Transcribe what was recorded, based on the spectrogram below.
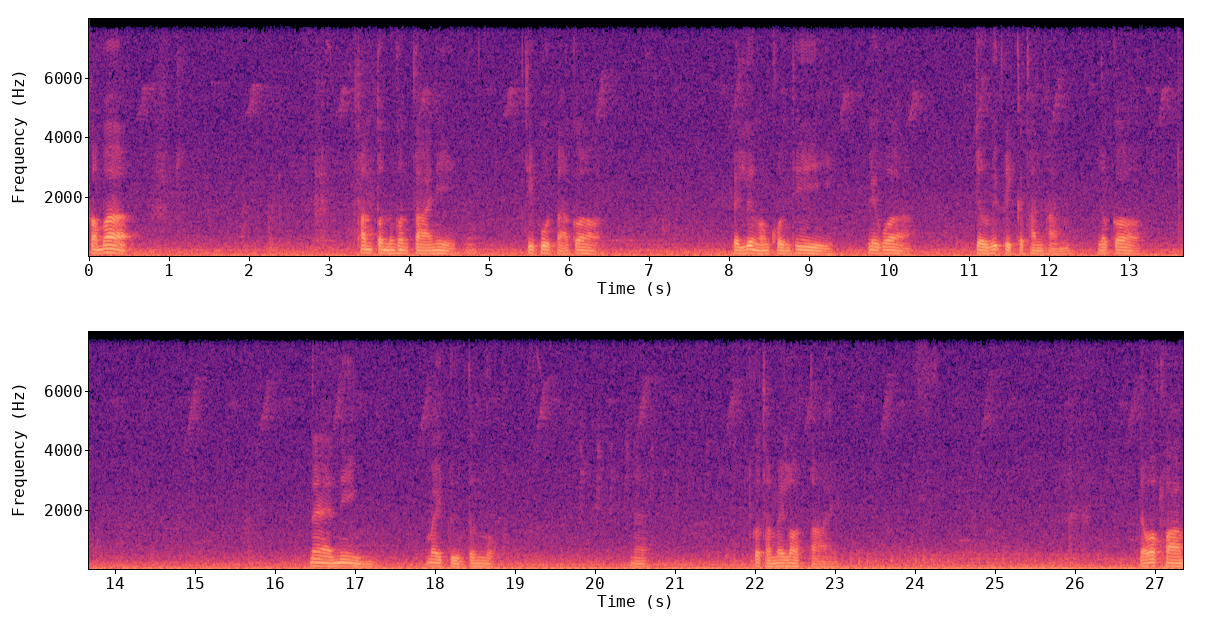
คำว่าทำตนเป็นคนตายนี่ ที่พูดมาก็ เป็นเรื่องของคนที่เรียกว่าเจอวิกฤตกระทันหัน แล้วก็ แน่นิ่งไม่ตื่นตระหนกนะก็ทำให้รอดตาย แต่ว่าความ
